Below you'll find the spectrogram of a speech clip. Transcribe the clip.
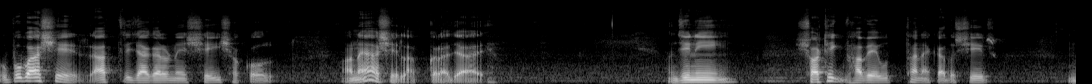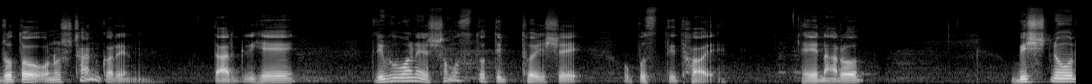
উপবাসের রাত্রি জাগরণে সেই সকল অনায়াসে লাভ করা যায়। যিনি সঠিকভাবে উত্থান একাদশীর ব্রত অনুষ্ঠান করেন, তার গৃহে ত্রিভুবনের সমস্ত তীর্থ এসে উপস্থিত হয়। হে নারদ, বিষ্ণুর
